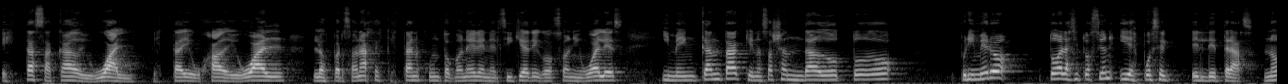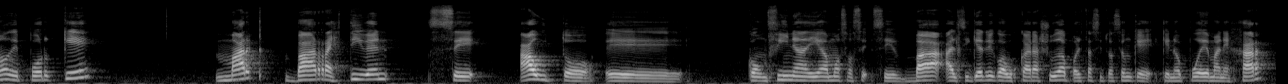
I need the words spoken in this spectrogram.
está sacado igual, está dibujado igual, los personajes que están junto con él en el psiquiátrico son iguales y me encanta que nos hayan dado todo, primero toda la situación y después el, detrás, ¿no? De por qué Mark barra Steven se auto eh, confina, digamos, o se, va al psiquiátrico a buscar ayuda por esta situación que, no puede manejar,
